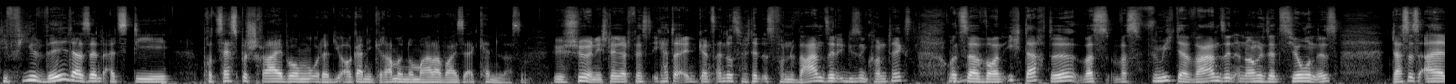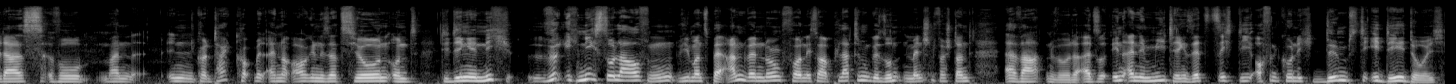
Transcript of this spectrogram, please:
die viel wilder sind als die Prozessbeschreibungen oder die Organigramme normalerweise erkennen lassen. Wie schön. Ich stelle gerade fest, ich hatte ein ganz anderes Verständnis von Wahnsinn in diesem Kontext. Und mhm. zwar, woran ich dachte, was, was für mich der Wahnsinn in Organisationen ist, das ist all das, wo man in Kontakt kommt mit einer Organisation und die Dinge nicht, wirklich nicht so laufen, wie man es bei Anwendung von, ich sag mal, plattem, gesunden Menschenverstand erwarten würde. Also in einem Meeting setzt sich die offenkundig dümmste Idee durch.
